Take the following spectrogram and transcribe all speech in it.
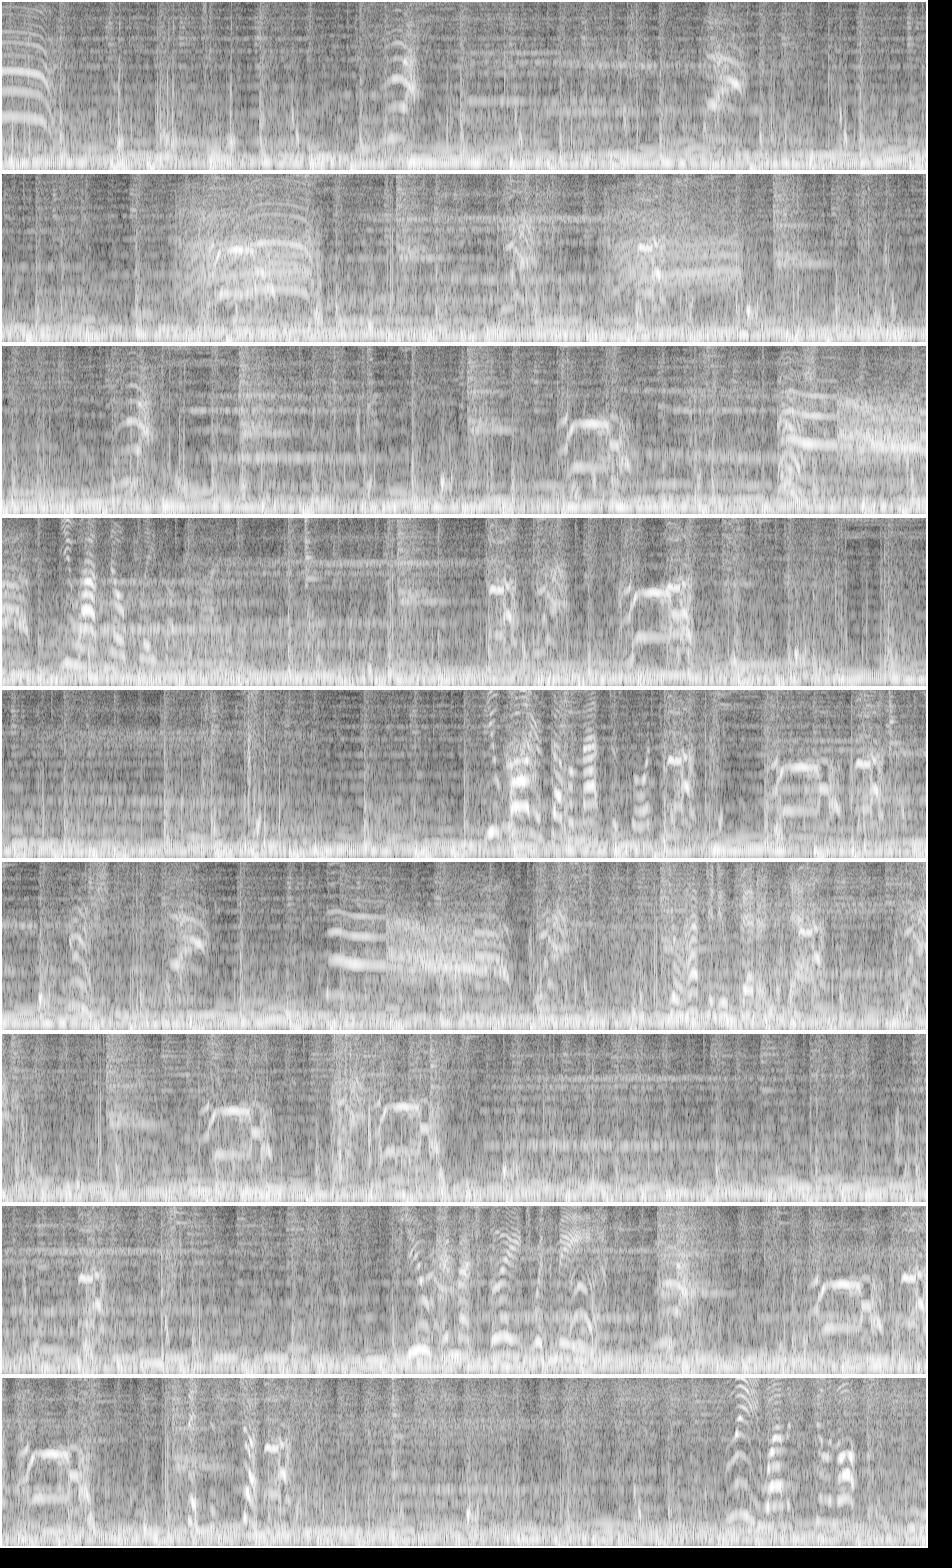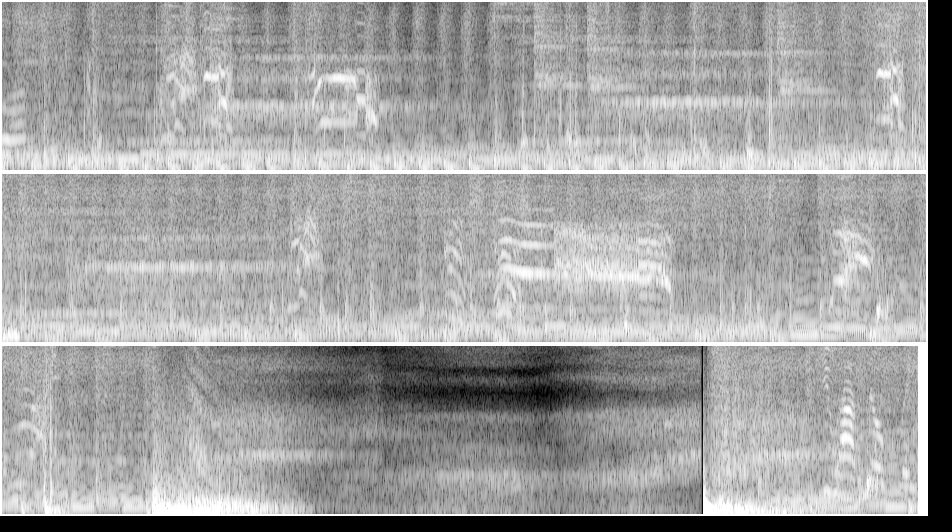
You have no place on this island. You call yourself a master swordsman? You'll have to do better than that. Few can match blades with me. This is just... Flee while it's still an option, fool. No place.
